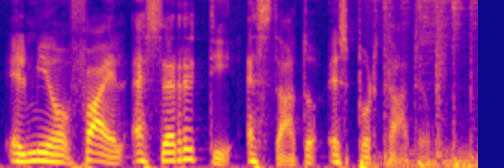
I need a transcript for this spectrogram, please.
e il mio file SRT è stato esportato.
